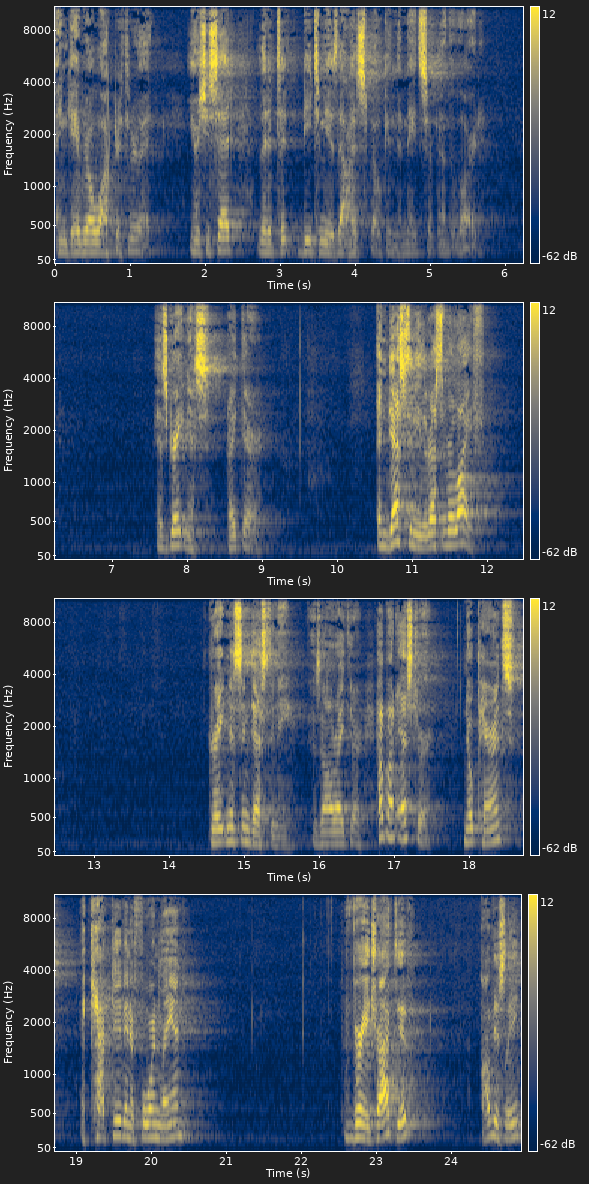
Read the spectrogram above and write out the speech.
And Gabriel walked her through it. You know, she said, Let it be to me as thou hast spoken, the maidservant of the Lord. His greatness right there. And destiny the rest of her life. Greatness and destiny is all right there. How about Esther? No parents, a captive in a foreign land. Very attractive, obviously.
